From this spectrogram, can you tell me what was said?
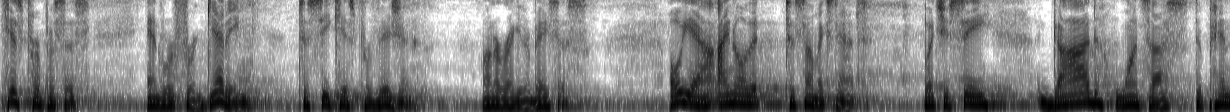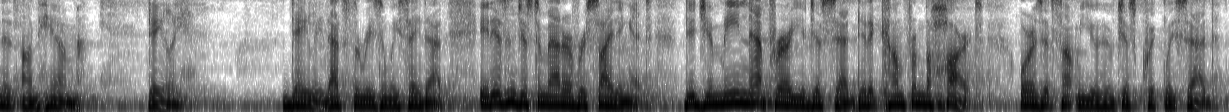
His purposes and we're forgetting to seek His provision on a regular basis. Oh, yeah, I know that to some extent. But you see, God wants us dependent on Him daily. Daily. That's the reason we say that. It isn't just a matter of reciting it. Did you mean that prayer you just said? Did it come from the heart? Or is it something you have just quickly said?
